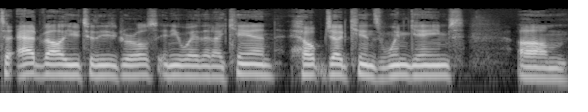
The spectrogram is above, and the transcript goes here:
to add value to these girls any way that I can, help Judkins win games, um,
